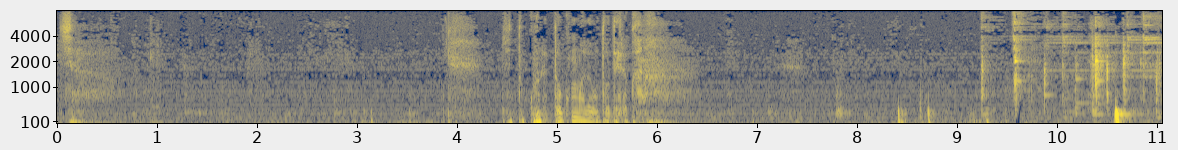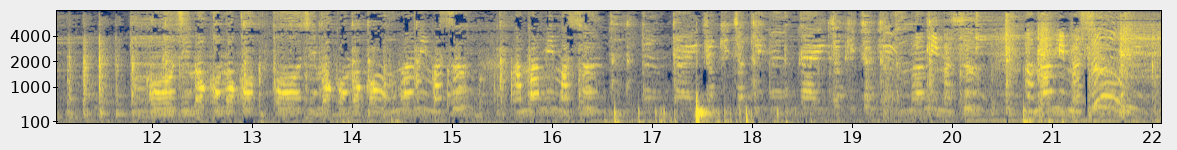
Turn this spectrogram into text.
じゃあ、ちょっとこれどこまで音出るかな。もこもこ麹もこもこうまみます甘みます。チョキチョキまみます甘みます。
